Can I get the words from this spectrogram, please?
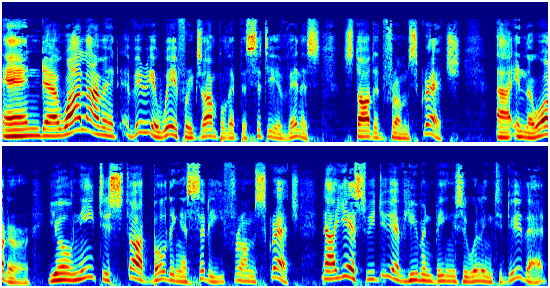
And uh, while I'm very aware, for example, that the city of Venice started from scratch, uh, in the water, you'll need to start building a city from scratch. Now, yes, we do have human beings who are willing to do that,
